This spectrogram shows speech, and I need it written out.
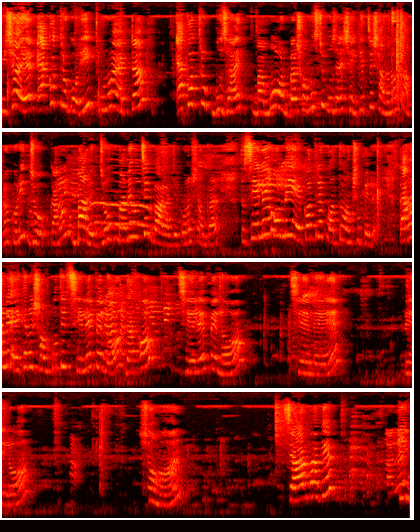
বিষয়ের একত্র করি, কোনো একটা একত্র বুঝায় বা মোট বা সমষ্টি বুঝায় সেই ক্ষেত্রে সাধারণত আমরা করি যোগ। কারণ বাড়ে যোগ মানে হচ্ছে বাড়া যে কোনো সংখ্যার। তো ছেলে মেয়ে একত্রে কত অংশ পেল? তাহলে এখানে সম্পত্তির ছেলে পেল, দেখো, ছেলে পেল ছেলে পেল সমান চার ভাগের তিন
